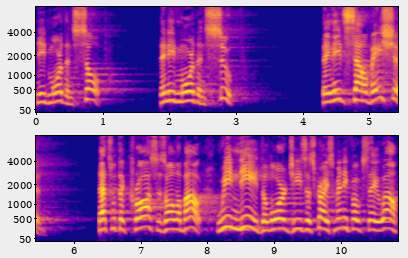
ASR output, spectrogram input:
need more than soap, they need more than soup, they need salvation. That's what the cross is all about. We need the Lord Jesus Christ. Many folks say, well,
